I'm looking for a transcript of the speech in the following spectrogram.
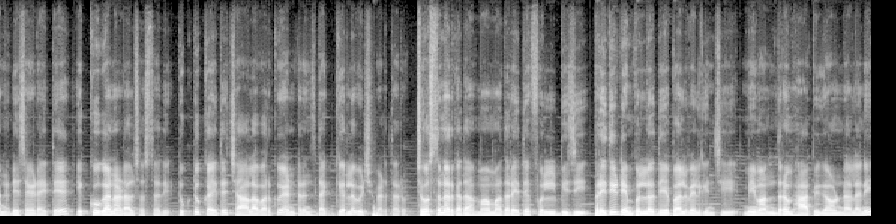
అని డిసైడ్ అయితే ఎక్కువగా నడాల్సి వస్తుంది. టుక్ టుక్ అయితే చాలా వరకు ఎంట్రన్స్ దగ్గరలో విడిచిపెడతారు. చూస్తున్నారు కదా మా మదర్ అయితే ఫుల్ బిజీ. ప్రతి టెంపుల్లో దీపాలు వెలిగించి మేమందరం హ్యాపీగా ఉండాలని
